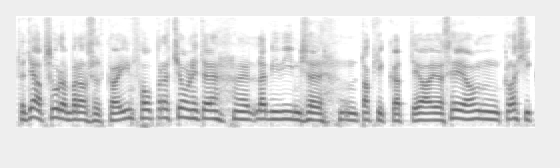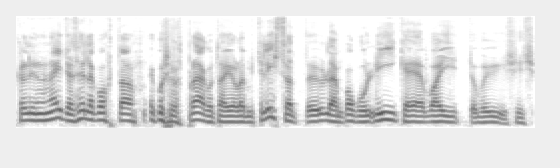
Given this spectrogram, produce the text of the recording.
ta teab suurepäraselt ka infooperatsioonide äh, läbiviimise taktikat ja, ja see on klassikaline näide selle kohta, kusjuures praegu ta ei ole mitte lihtsalt ülemkogu liige, vaid, või siis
